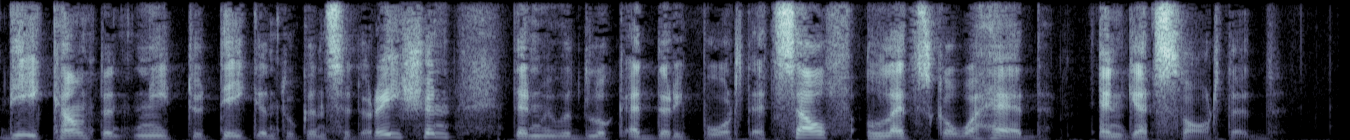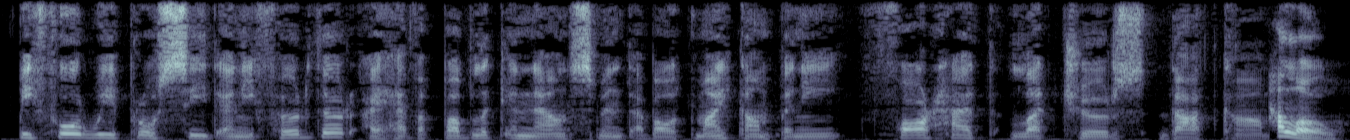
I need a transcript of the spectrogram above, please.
the accountant need to take into consideration. Then we would look at the report itself. Let's go ahead and get started. Before we proceed any further, I have a public announcement about my company, farhatlectures.com. Hello,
